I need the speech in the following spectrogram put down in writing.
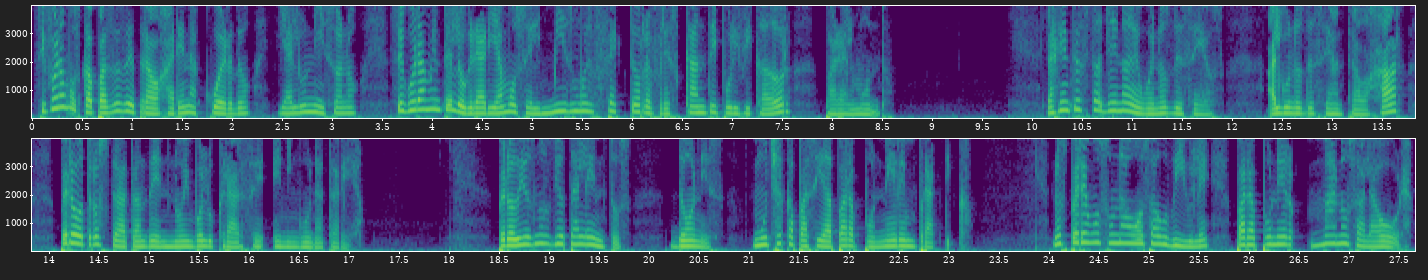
Si fuéramos capaces de trabajar en acuerdo y al unísono, seguramente lograríamos el mismo efecto refrescante y purificador para el mundo. La gente está llena de buenos deseos. Algunos desean trabajar, pero otros tratan de no involucrarse en ninguna tarea. Pero Dios nos dio talentos, dones, mucha capacidad para poner en práctica. No esperemos una voz audible para poner manos a la obra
